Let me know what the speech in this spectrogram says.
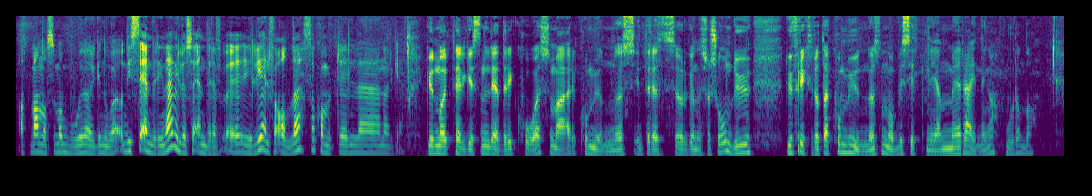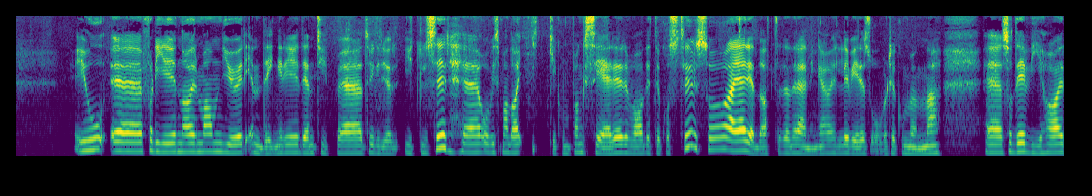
at man også må bo i Norge noe. Og Disse endringene vil også endre, vil gjelde for alle som kommer til eh, Norge. Gunn-Marit Helgesen, leder i KS, som er kommunenes interesseorganisasjon. Du, du frykter at det er kommunene som nå blir sittende igjen med regninga. Hvordan da? Jo, eh, fordi når man gjør endringer i den type trygdeytelser, eh, og hvis man da ikke kompenserer hva dette koster, så er jeg redd at den regninga leveres over til kommunene. Eh, så det vi har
